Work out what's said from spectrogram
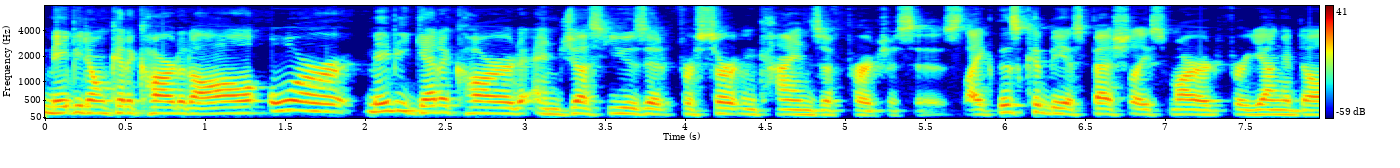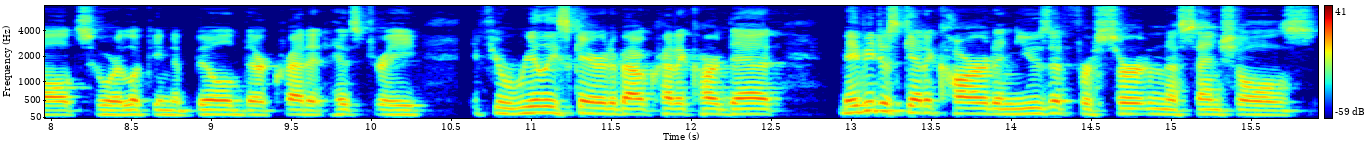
maybe don't get a card at all, or maybe get a card and just use it for certain kinds of purchases. Like this could be especially smart for young adults who are looking to build their credit history. If you're really scared about credit card debt, maybe just get a card and use it for certain essentials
